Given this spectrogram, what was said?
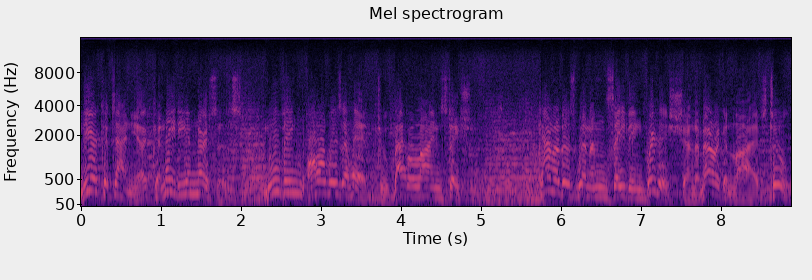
Near Catania, Canadian nurses, moving always ahead to battle line stations. Canada's women saving British and American lives, too.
